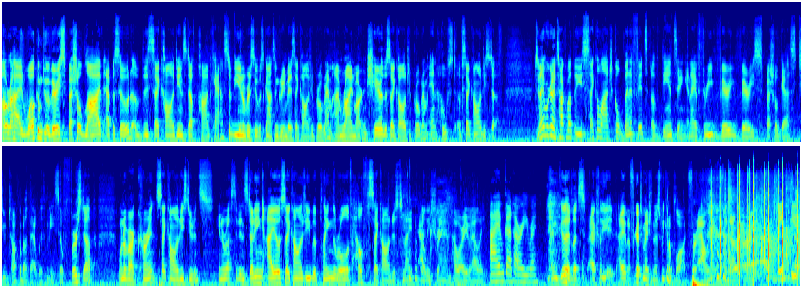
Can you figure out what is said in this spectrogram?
All right, welcome to a very special live episode of the Psychology and Stuff podcast of the University of Wisconsin Green Bay Psychology Program. I'm Ryan Martin, chair of the Psychology Program and host of Psychology Stuff. Tonight we're going to talk about the psychological benefits of dancing, and I have three very, very special guests to talk about that with me. So, first up, one of our current psychology students, interested in studying IO psychology but playing the role of health psychologist tonight, Ali Schramm. How are you, Ali? I am good. How are you, Ryan? I'm good. Let's actually, I forgot to mention this. We can applaud for Ali. Thank you.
